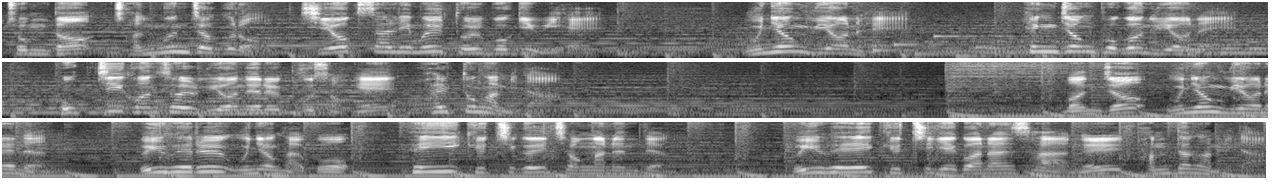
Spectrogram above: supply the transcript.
좀 더 전문적으로 지역 살림을 돌보기 위해 운영위원회, 행정보건위원회, 복지건설위원회를 구성해 활동합니다. 먼저 운영위원회는 의회를 운영하고 회의 규칙을 정하는 등 의회의 규칙에 관한 사항을 담당합니다.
